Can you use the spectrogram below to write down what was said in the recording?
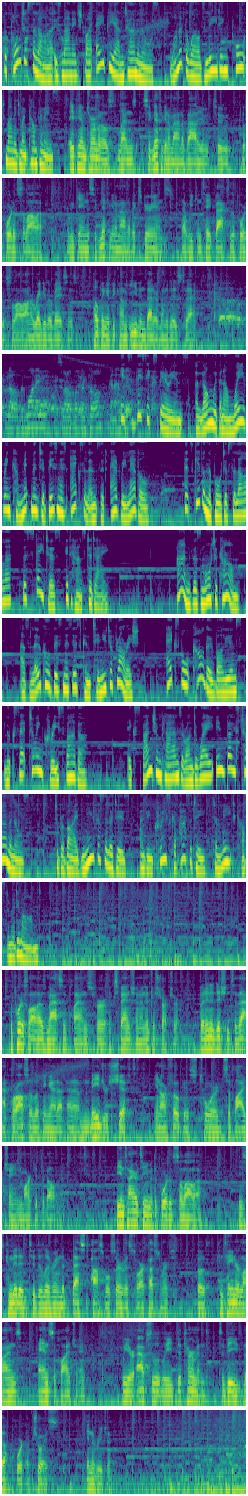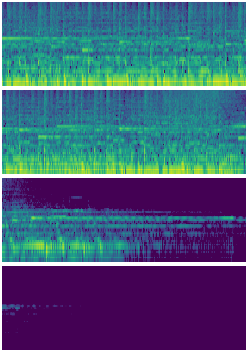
The Port of Salalah is managed by APM Terminals, one of the world's leading port management companies. APM Terminals lends a significant amount of value to the Port of Salalah. We've gained a significant amount of experience that we can take back to the Port of Salalah on a regular basis, helping it become even better than it is today. Hello, good morning. This is Port Control. Can I help It's you? this experience, along with an unwavering commitment to business excellence at every level, that's given the Port of Salalah the status it has today. And there's more to come. As local businesses continue to flourish, export cargo volumes look set to increase further. Expansion plans are underway in both terminals to provide new facilities and increase capacity to meet customer demand. The Port of Salalah has massive plans for expansion and infrastructure, but in addition to that, we're also looking at a, at a major shift in our focus toward supply chain market development. The entire team at the Port of Salalah is committed to delivering the best possible service to our customers, both container lines and supply chain. We are absolutely determined to be the port of choice in the region.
